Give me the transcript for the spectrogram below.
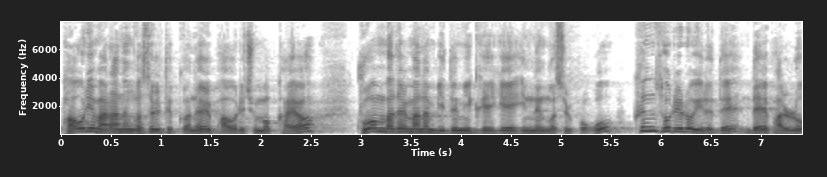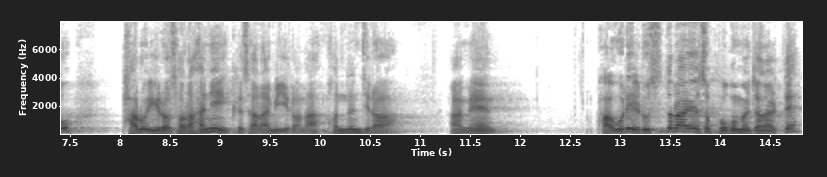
바울이 말하는 것을 듣거늘 바울이 주목하여 구원받을 만한 믿음이 그에게 있는 것을 보고 큰 소리로 이르되 내 발로 바로 일어서라 하니 그 사람이 일어나 걷는지라. 아멘. 바울이 루스드라에서 복음을 전할 때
